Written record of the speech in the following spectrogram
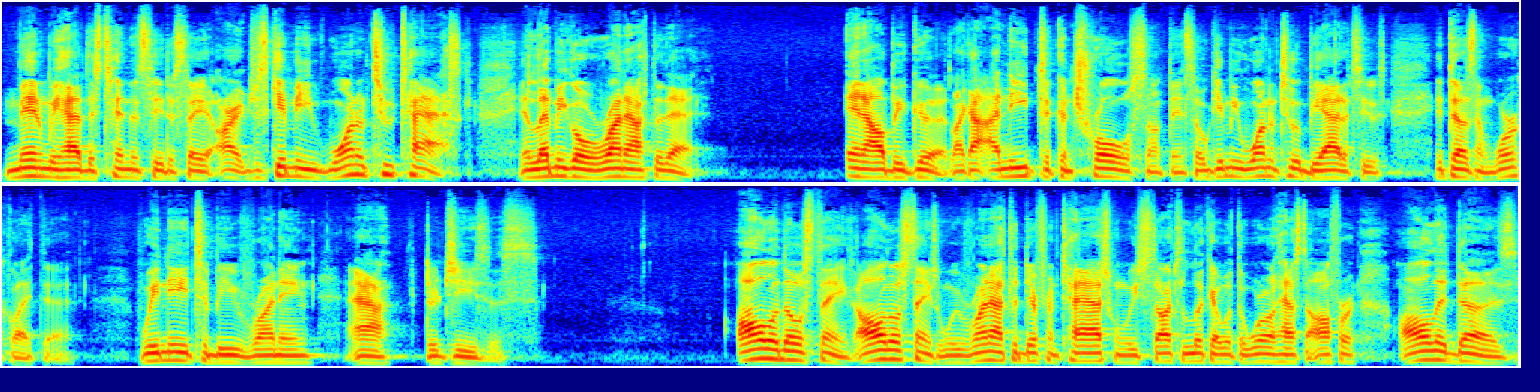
Men, we have this tendency to say, all right, just give me one or two tasks and let me go run after that and I'll be good. Like I, I need to control something. So give me one or two Beatitudes. It doesn't work like that. We need to be running after Jesus. All of those things, all those things, when we run after different tasks, when we start to look at what the world has to offer, all it does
